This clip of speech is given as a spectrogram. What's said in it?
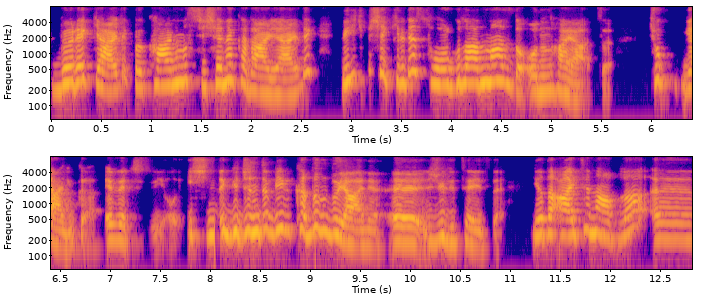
Börek yerdik. Böyle karnımız şişene kadar yerdik. Ve hiçbir şekilde sorgulanmazdı onun hayatı. Çok yani evet işinde gücünde bir kadındı yani e, Julie teyze. Ya da Ayten abla e,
